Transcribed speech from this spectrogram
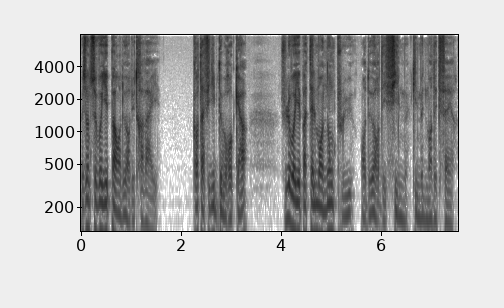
mais on ne se voyait pas en dehors du travail. Quant à Philippe de Broca, je ne le voyais pas tellement non plus en dehors des films qu'il me demandait de faire.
